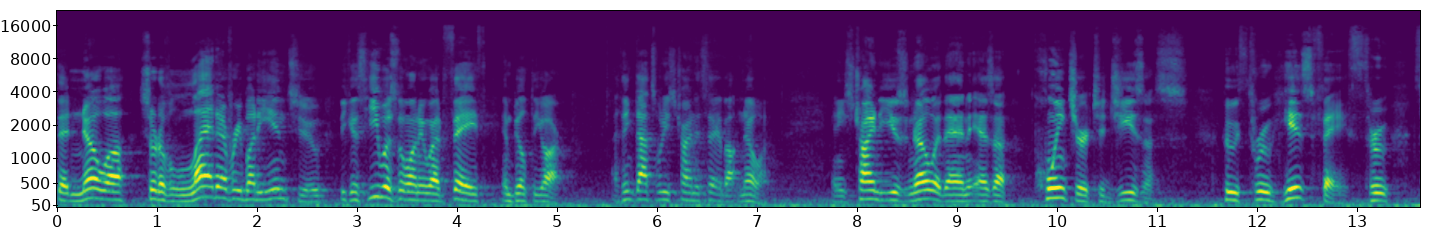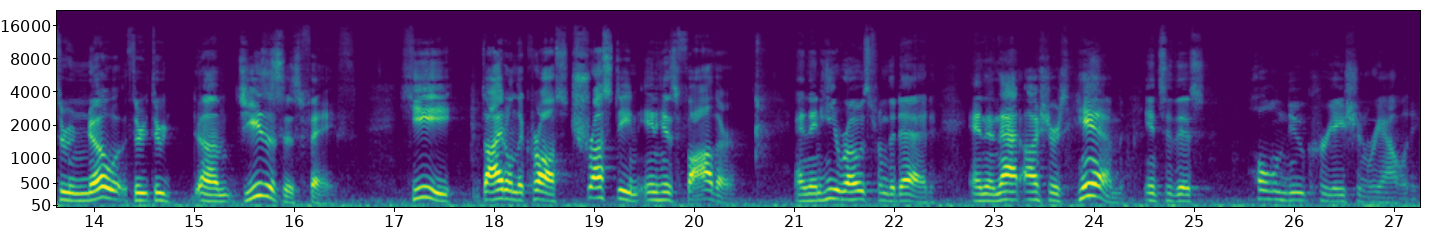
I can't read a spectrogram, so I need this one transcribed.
that Noah sort of led everybody into because he was the one who had faith and built the ark. I think that's what he's trying to say about Noah. And he's trying to use Noah then as a pointer to Jesus, who through his faith, through through Noah, through through um, Jesus' faith, he died on the cross, trusting in his Father, and then he rose from the dead, and then that ushers him into this whole new creation reality.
